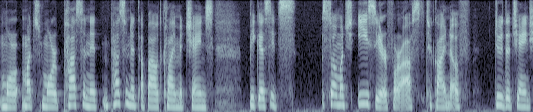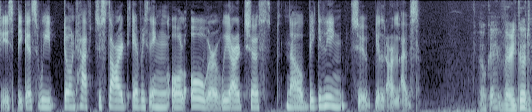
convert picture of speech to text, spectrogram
more much more passionate passionate about climate change because it's so much easier for us to kind of do the changes because we don't have to start everything all over. We are just now beginning to build our lives Okay, very good.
